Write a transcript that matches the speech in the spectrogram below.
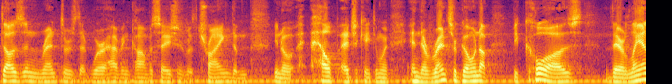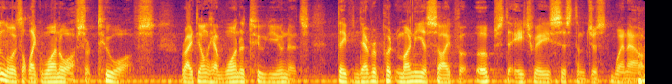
dozen renters that we're having conversations with, trying to, you know, help educate them, and their rents are going up because their landlords are like one-offs or two-offs, right? They only have one or two units. They've never put money aside for, oops, the HVAC system just went out,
